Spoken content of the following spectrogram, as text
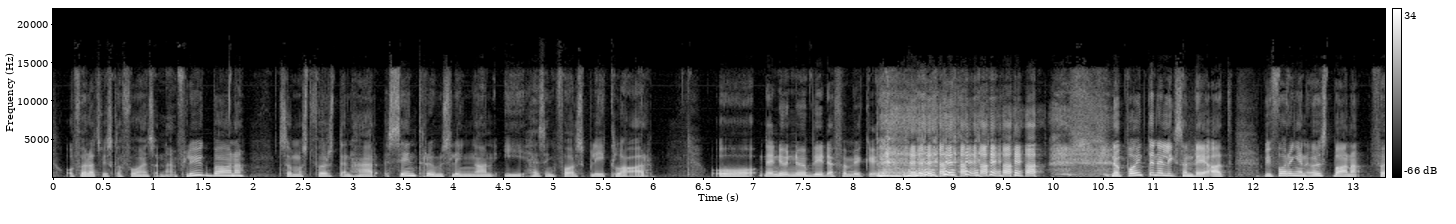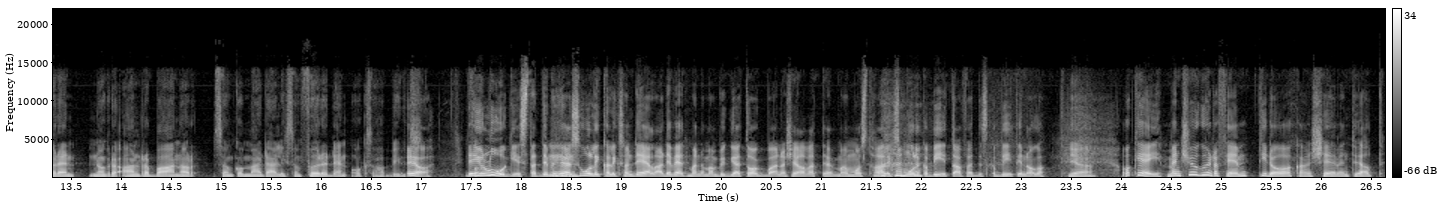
Och för att vi ska få en sån här flygbana så måste först den här centrumslingan i Helsingfors bli klar. Och Nej, nu, nu blir det för mycket. no, poängen är liksom det att vi får ingen östbana förrän några andra banor som kommer där liksom före den också har byggts. Ja. Det är ju logiskt att det mm. behövs olika liksom delar. Det vet man när man bygger tågbana själv, att man måste ha liksom olika bitar för att det ska bli till något. Yeah. Okej, okay, men 2050 då, kanske eventuellt.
